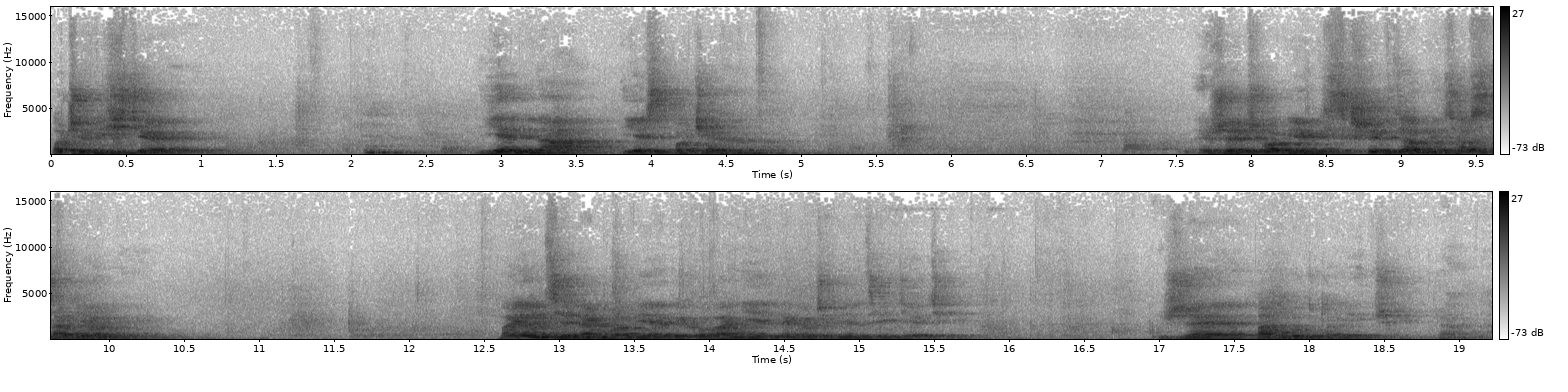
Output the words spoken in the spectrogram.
Oczywiście jedna jest pociecha, że człowiek skrzywdzony, zostawiony, mający na głowie wychowanie jednego czy więcej dzieci, że Pan Bóg to liczy, prawda?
